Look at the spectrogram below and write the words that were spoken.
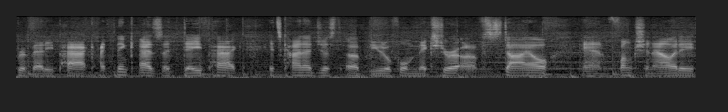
Bravetti pack. I think as a day pack, it's kind of just a beautiful mixture of style and functionality.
